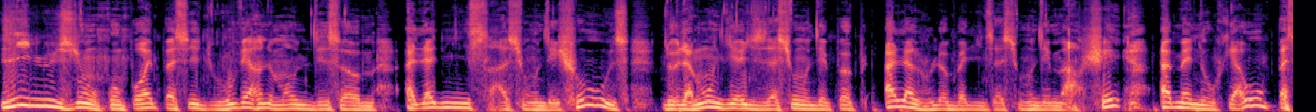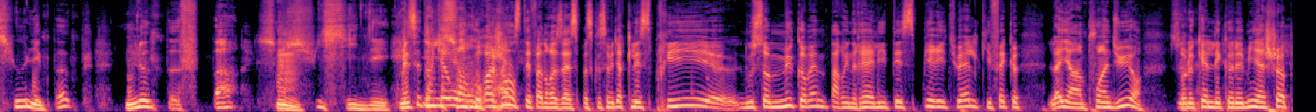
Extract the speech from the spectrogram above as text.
L'illusion qu'on pourrait passer du gouvernement des hommes à l'administration des choses, de la mondialisation des peuples à la globalisation des marchés, amène au chaos parce que les peuples ne peuvent pas se hmm. suicider. Mais c'est un chaos encourageant, Stéphane Rosès, parce que ça veut dire que l'esprit, euh, nous sommes mus quand même par une réalité spirituelle qui fait que là, il y a un point dur sur lequel l'économie achoppe.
